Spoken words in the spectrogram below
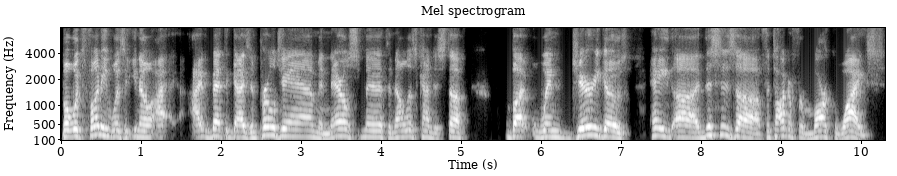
but what's funny was that you know I I've met the guys in Pearl Jam and Aerosmith and all this kind of stuff, but when Jerry goes, hey, uh, this is uh, photographer Mark Weiss,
